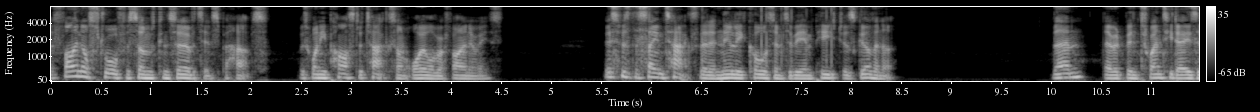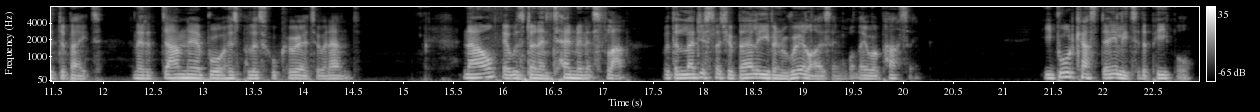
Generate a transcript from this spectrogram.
The final straw for some conservatives, perhaps, was when he passed a tax on oil refineries. This was the same tax that had nearly caused him to be impeached as governor. Then there had been 20 days of debate and it had damn near brought his political career to an end. Now it was done in 10 minutes flat, with the legislature barely even realising what they were passing. He broadcast daily to the people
